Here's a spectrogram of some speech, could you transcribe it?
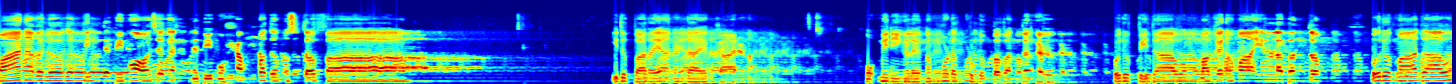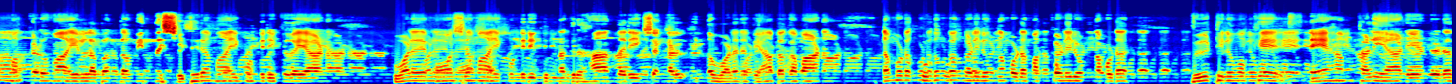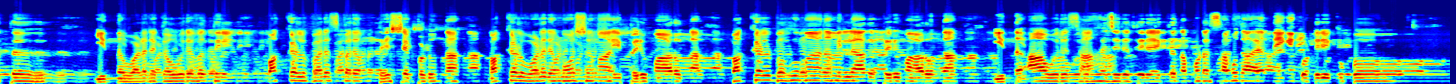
മാനവലോകത്തിന്റെ വിമോചകൻ നബി മുഹമ്മദ് മുസ്തഫ. ഇത് പറയാനുണ്ടായ കാരണം മുഅ്മിനീങ്ങളെ നമ്മുടെ കുടുംബ ബന്ധങ്ങൾ ഒരു പിതാവും മകനുമായുള്ള ബന്ധം ഒരു മാതാവും മക്കളുമായുള്ള ബന്ധം ഇന്ന് ശിഥിരമായി കൊണ്ടിരിക്കുകയാണ്. വളരെ മോശമായി കൊണ്ടിരിക്കുന്ന ഗൃഹാന്തരീക്ഷങ്ങൾ ഇന്ന് വളരെ വ്യാപകമാണ്. നമ്മുടെ കുടുംബങ്ങളിലും നമ്മുടെ മക്കളിലും നമ്മുടെ വീട്ടിലുമൊക്കെ സ്നേഹം കളിയാടേണ്ടിടത്ത് ഇന്ന് വളരെ ഗൗരവത്തിൽ മക്കൾ പരസ്പരം ദേഷ്യപ്പെടുന്ന മക്കൾ വളരെ മോശമായി പെരുമാറുന്ന മക്കൾ ബഹുമാനമില്ലാതെ പെരുമാറുന്ന ഇന്ന് ആ ഒരു സാഹചര്യത്തിലേക്ക് നമ്മുടെ സമുദായം നീങ്ങിക്കൊണ്ടിരിക്കുമ്പോ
